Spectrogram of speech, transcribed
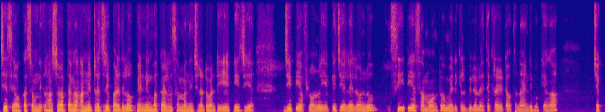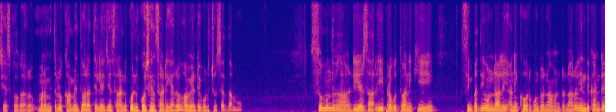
చేసే అవకాశం ఉంది. రాష్ట్ర వ్యాప్తంగా అన్ని ట్రెజరీ పరిధిలో పెండింగ్ బకాయిలకు సంబంధించినటువంటి ఏపీజీ జీపీఎఫ్ లోన్‌లు, ఏపీజీఎల్ఏ లోన్‌లు, సీపీఎస్ అమౌంట్, మెడికల్ బిల్లులు అయితే క్రెడిట్ అవుతున్నాయండి. ముఖ్యంగా చెక్ చేసుకోగలరు. మన మిత్రులు కామెంట్ ద్వారా తెలియజేశారని కొన్ని క్వశ్చన్స్ అడిగారు. అవేంటో ఇప్పుడు చూసేద్దాము. సో, ముందుగా డియర్ సార్ ఈ ప్రభుత్వానికి సింపతి ఉండాలి అని కోరుకుంటున్నామంటున్నారు ఎందుకంటే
